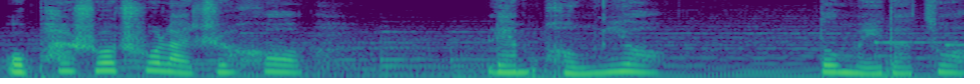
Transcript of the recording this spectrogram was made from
我怕说出来之后，连朋友都没得做。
